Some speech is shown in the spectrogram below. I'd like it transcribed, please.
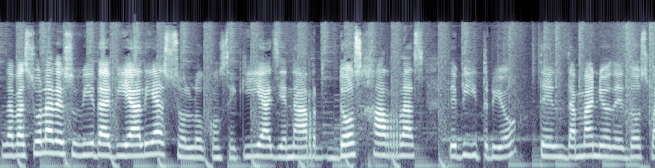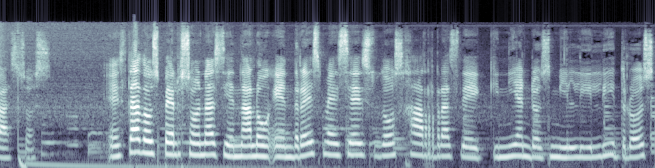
la basura de su vida diaria solo conseguía llenar dos jarras de vidrio del tamaño de dos vasos. Estas dos personas llenaron en tres meses dos jarras de 500 mililitros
